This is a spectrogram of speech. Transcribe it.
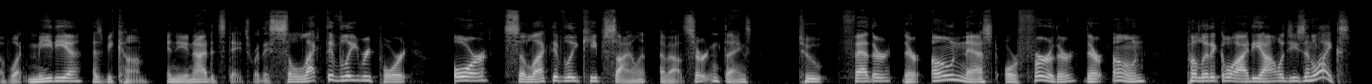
of what media has become in the United States, where they selectively report or selectively keep silent about certain things to feather their own nest or further their own political ideologies and likes.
